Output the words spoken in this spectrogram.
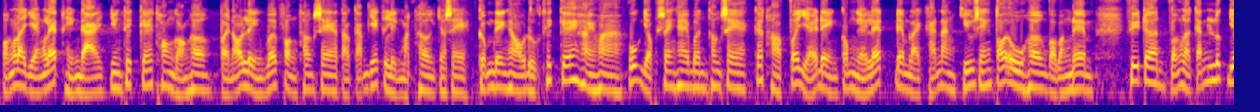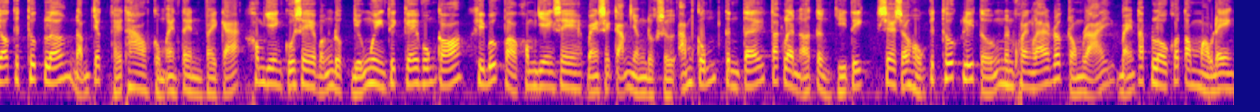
vẫn là dạng LED hiện đại nhưng thiết kế thon gọn hơn và nối liền với phần thân xe tạo cảm giác liền mạch hơn cho xe. Cụm đèn hậu được thiết kế hài hòa, vuốt dọc sang hai bên thân xe kết hợp với dải đèn công nghệ LED đem lại khả năng chiếu sáng tối ưu hơn vào ban đêm. Phía trên vẫn là cánh lướt gió kích thước lớn, đậm chất thể thao cùng anten vây cá. Không gian của xe vẫn được giữ nguyên thiết kế vốn có. Khi bước vào không gian xe, bạn sẽ cảm nhận được sự ấm cúng, tinh tế toát lên ở từng chi tiết. Xe sở hữu kích thước lý tưởng nên khoang lái rất rộng rãi. Bản tắp lô có tông màu đen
